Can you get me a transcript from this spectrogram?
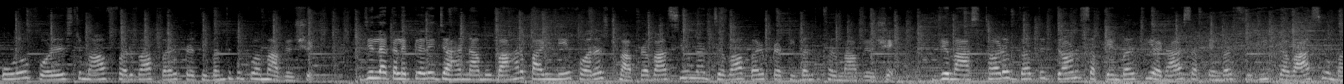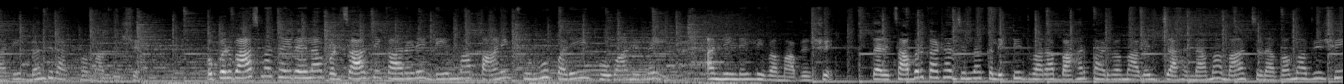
પોળો ફોરેસ્ટમાં ફરવા પર પ્રતિબંધ મૂકવામાં આવ્યો છે. જિલ્લા કલેક્ટરે જાહેરનામું બહાર પાડીને ફોરેસ્ટમાં પ્રવાસીઓના જવા પર પ્રતિબંધ ફરમાવ્યો છે, જેમાં સ્થળ ગત ત્રણ સપ્ટેમ્બરથી અઢાર સપ્ટેમ્બર સુધી પ્રવાસીઓ માટે બંધ રાખવામાં આવ્યું છે. ઉપરવાસમાં થઈ રહેલા વરસાદને કારણે ડેમમાં પાણી પૂરવું પડે હોવાને લઈ આ નિર્ણય લેવામાં આવ્યો છે. ત્યારે સાબરકાંઠા જિલ્લા કલેક્ટર દ્વારા બહાર પાડવામાં આવેલ જાહેરનામામાં જણાવવામાં આવ્યું છે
